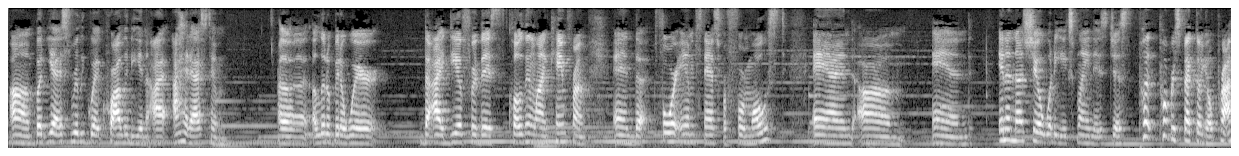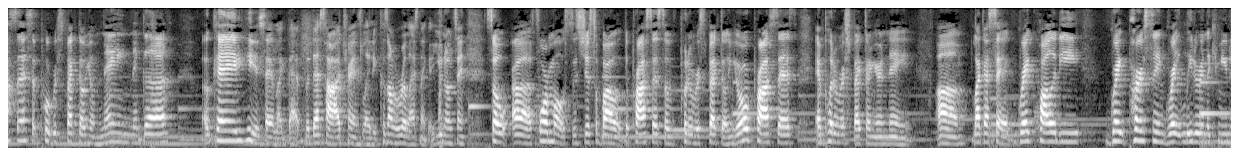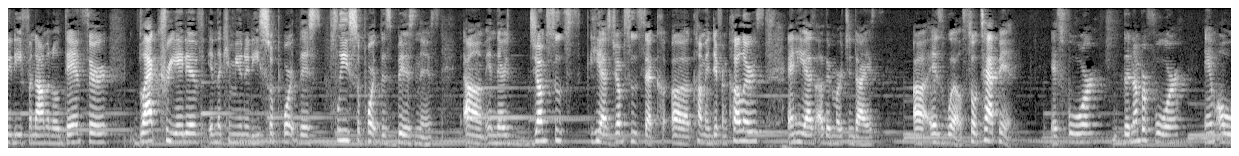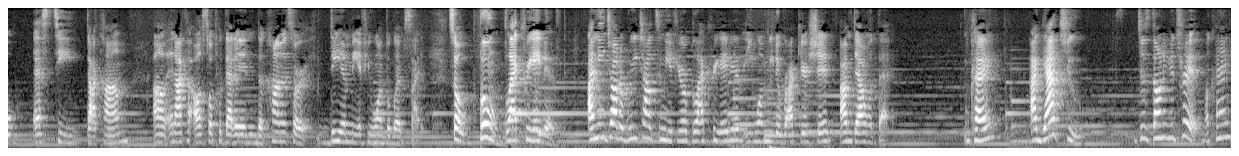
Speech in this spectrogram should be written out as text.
Um, but yeah, it's really great quality. And I, I had asked him uh, a little bit of where the idea for this clothing line came from. And the 4M stands for foremost. And, um, and, in a nutshell, what he explained is just put put respect on your process and put respect on your name, nigga. Okay, he didn't say it like that, but that's how I translate it because I'm a real ass nigga. You know what I'm saying? So, uh, foremost, it's just about the process of putting respect on your process and putting respect on your name. Um, like I said, great quality, great person, great leader in the community, phenomenal dancer, black creative in the community. Support this. Please support this business. Um, and there's jumpsuits. He has jumpsuits that uh, come in different colors, and he has other merchandise uh, as well. So tap in. It's for the number four M O S T dot com. Um, and I can also put that in the comments or DM me if you want the website. So, boom, Black Creative. I need y'all to reach out to me if you're a Black Creative and you want me to rock your shit. I'm down with that. Okay? I got you. Just don't even trip, okay?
